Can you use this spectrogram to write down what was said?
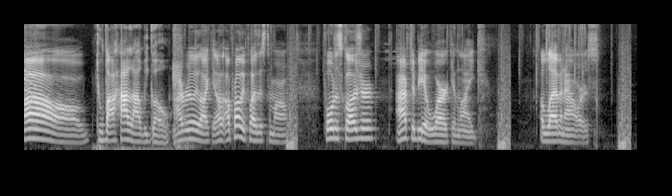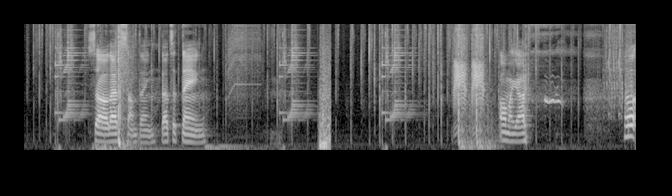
oh, to Valhalla we go. I really like it. I'll, I'll probably play this tomorrow. Full disclosure, I have to be at work in like 11 hours. So that's something. That's a thing. Oh my god. uh,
